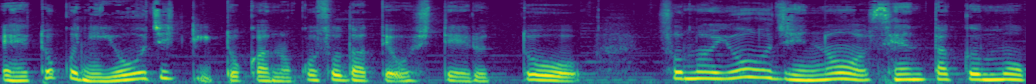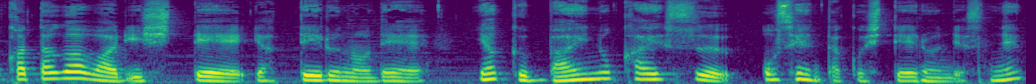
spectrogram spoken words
えー、特に幼児期とかの子育てをしているとその幼児の選択も肩代わりしてやっているので約倍の回数を選択しているんですね。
